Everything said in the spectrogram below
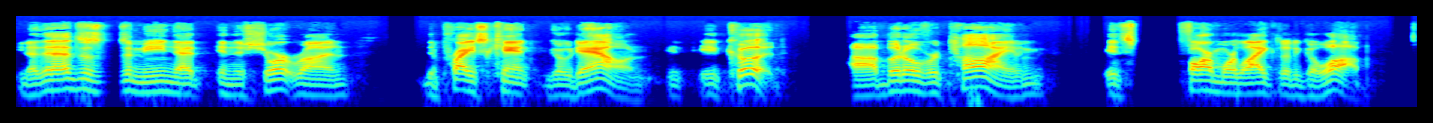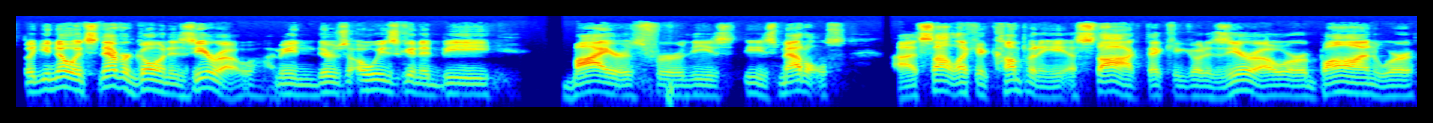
You know, that doesn't mean that in the short run, the price can't go down. It, it could. Uh, but over time, it's far more likely to go up. But you know, it's never going to zero. I mean, there's always going to be buyers for these these metals. Uh, it's not like a company, a stock that can go to zero, or a bond where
